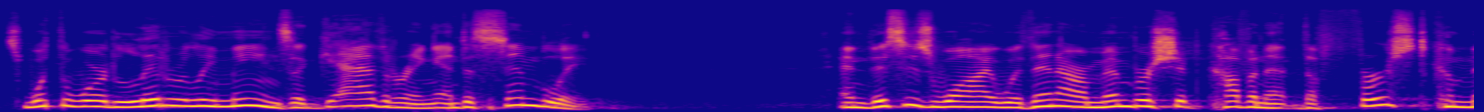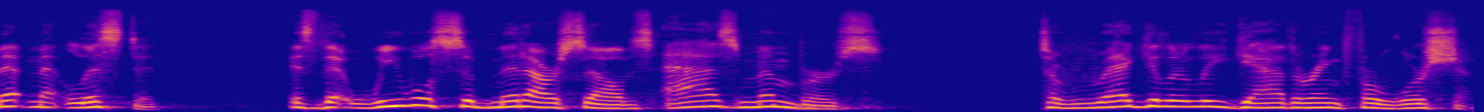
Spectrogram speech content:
It's what the word literally means a gathering and assembly. And this is why within our membership covenant, the first commitment listed is that we will submit ourselves as members to regularly gathering for worship.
